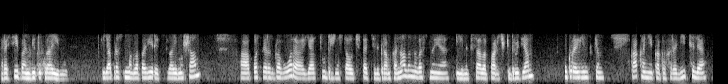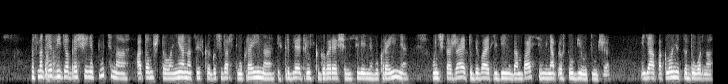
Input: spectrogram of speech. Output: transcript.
Россия бомбит Украину. Я просто не могла поверить своим ушам. А после разговора я судорожно стала читать телеграм-каналы новостные и написала парочке друзьям украинским, как они, как их родители – Посмотрев видеообращение Путина о том, что неонацистское государство Украина истребляет русскоговорящее население в Украине, уничтожает, убивает людей на Донбассе, меня просто убило тут же. Я поклонница Дорна,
